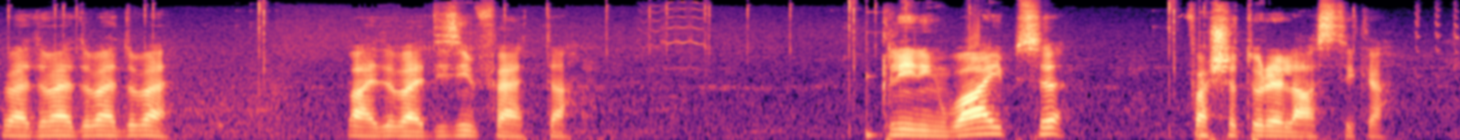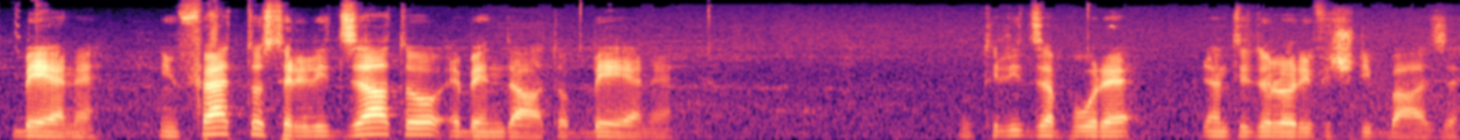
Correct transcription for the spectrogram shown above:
Dov'è, dov'è, dov'è, dov'è? Vai, dov'è? Disinfetta. Cleaning wipes. Fasciatura elastica. Bene. Infetto, sterilizzato e bendato. Bene. Utilizza pure gli antidolorifici di base.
